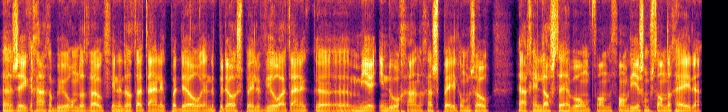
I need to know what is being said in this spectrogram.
zeker gaan gebeuren. Omdat wij ook vinden dat uiteindelijk padel en de padelspelen wil uiteindelijk meer indoor gaan, gaan spelen. Om zo ja, geen last te hebben om van, van weersomstandigheden.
